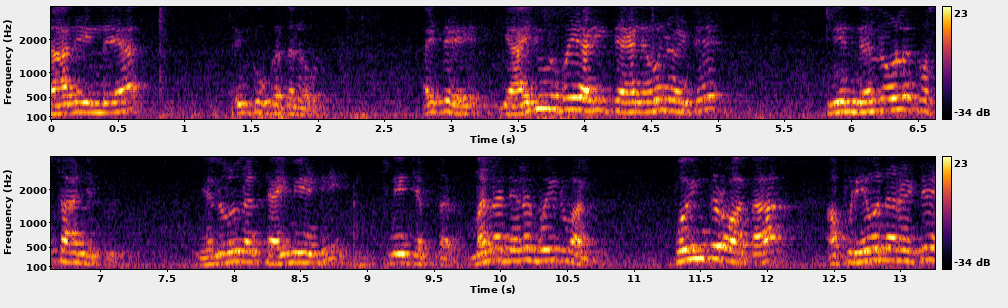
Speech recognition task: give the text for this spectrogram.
గాదే ఇందయ్య ఇంకొక అతను. అయితే ఈ ఐదుగురు పోయి అడిగితే ఆయన ఏమన్నాడంటే నేను నెల రోజులకు వస్తా అని చెప్పాడు. నెల రోజులు నాకు టైం ఇవ్వండి నేను చెప్తాను. మళ్ళీ నెలకు పోయిన వాళ్ళు. పోయిన తర్వాత అప్పుడు ఏమన్నారంటే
